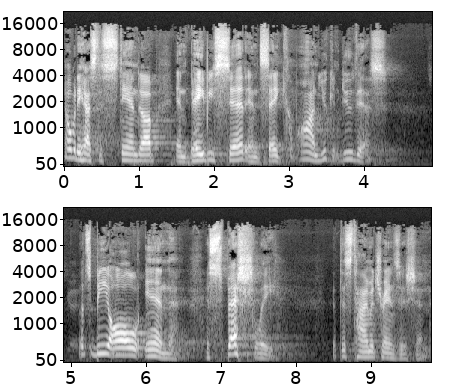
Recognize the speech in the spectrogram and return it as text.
nobody has to stand up and babysit and say, Come on, you can do this. Let's be all in, especially at this time of transition.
